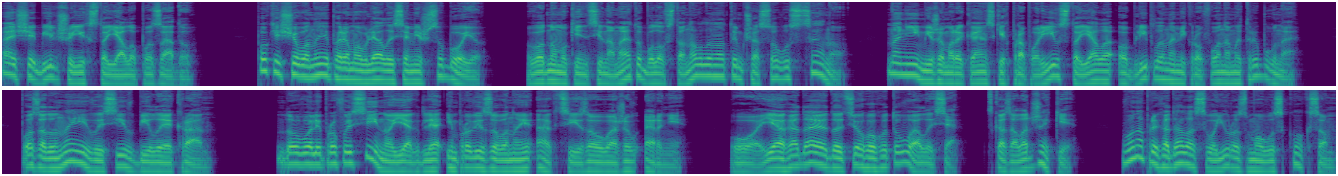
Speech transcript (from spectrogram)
а ще більше їх стояло позаду. Поки що вони перемовлялися між собою. В одному кінці намету було встановлено тимчасову сцену. На ній між американських прапорів стояла обліплена мікрофонами трибуна. Позаду неї висів білий екран. Доволі професійно, як для імпровізованої акції, зауважив Ерні. О, я гадаю, до цього готувалися, сказала Джекі. Вона пригадала свою розмову з Коксом.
